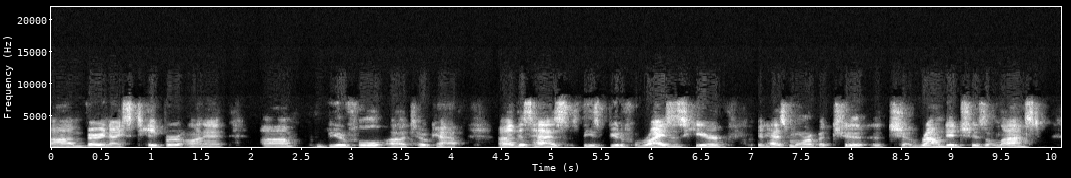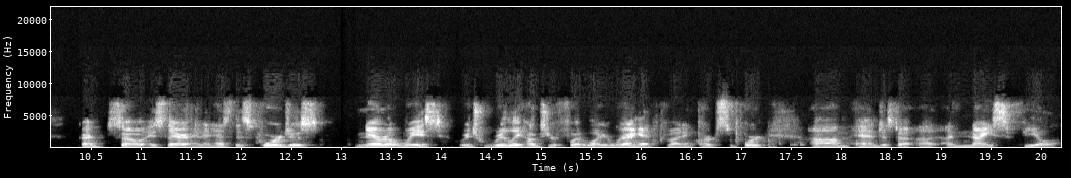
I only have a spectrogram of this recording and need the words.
um, very nice taper on it. Um, beautiful uh, toe cap. Uh, this has these beautiful rises here. It has more of a, chi a ch rounded chisel last. Okay, so it's there, and it has this gorgeous narrow waist, which really hugs your foot while you're wearing it, providing arch support um, and just a, a, a nice feel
